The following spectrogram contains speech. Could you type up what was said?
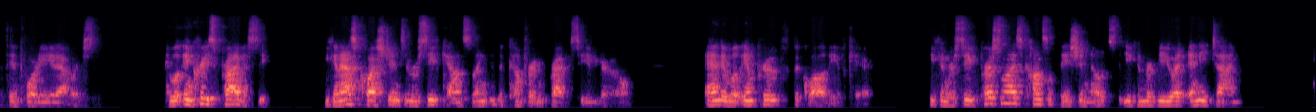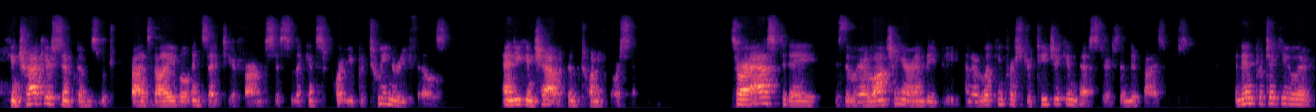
within 48 hours. It will increase privacy. You can ask questions and receive counseling in the comfort and privacy of your home. And it will improve the quality of care. You can receive personalized consultation notes that you can review at any time. You can track your symptoms, which provides valuable insight to your pharmacist so they can support you between refills. And you can chat with them 24 7. So, our ask today is that we are launching our MVP and are looking for strategic investors and advisors and in particular,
